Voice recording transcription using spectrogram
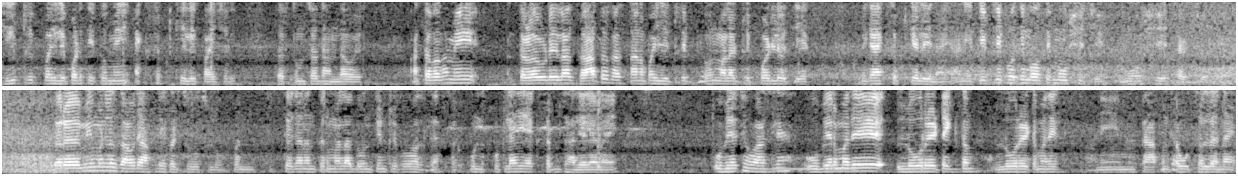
जी ट्रिप पहिली पडते तुम्ही ॲक्सेप्ट केली पाहिजे. तर तुमचा धंदा होईल. आता बघा मी तळवडेला जातच असताना पहिली ट्रिप घेऊन मला ट्रिप पडली होती. एक मी काय ॲक्सेप्ट केली नाही. आणि ती ट्रिप होती बहुतेक मोशीची. मोशी साईडची होती. तर मी म्हणलं जाऊ दे आपल्या इकडची उचलू. पण त्याच्यानंतर मला दोन तीन ट्रिप वाजल्या सर कुण कुठल्याही ॲक्सेप्ट झालेल्या नाही. उबेरच्या वाजल्या. उबेरमध्ये लो रेट एकदम लो रेटमध्ये आणि मग काय आपण काय उचललं नाही.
